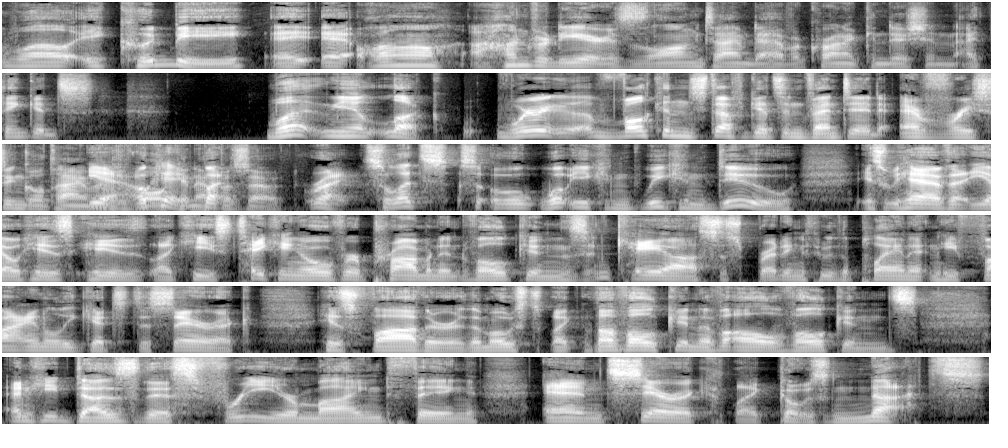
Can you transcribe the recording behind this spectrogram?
Well, it could be. It, it- well, a hundred years is a long time to have a chronic condition. I think it's. What you know, look, where Vulcan stuff gets invented every single time there's a Vulcan but, episode. Right. So let's. So what we can we can do is we have that you know his his like he's taking over prominent Vulcans and chaos is spreading through the planet and he finally gets to Sarek, his father, the most like the Vulcan of all Vulcans, and he does this free your mind thing and Sarek like goes nuts.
